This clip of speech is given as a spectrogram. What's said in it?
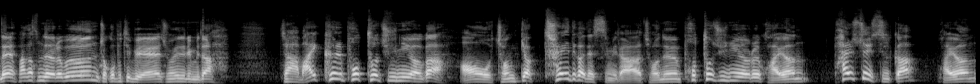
네, 반갑습니다, 여러분. 조코프TV의 조현일입니다. 자, 마이클 포터 주니어가, 어우, 전격 트레이드가 됐습니다. 저는 포터 주니어를 과연 팔 수 있을까? 과연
